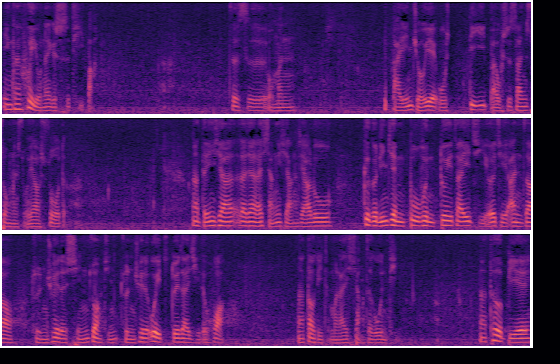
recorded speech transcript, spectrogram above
应该会有那个实体吧？这是我们一百零九页五第一百五十三颂呢所要说的。那等一下，大家来想一想，假如各个零件部分堆在一起，而且按照准确的形状、准准确的位置堆在一起的话，那到底怎么来想这个问题？那特别，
